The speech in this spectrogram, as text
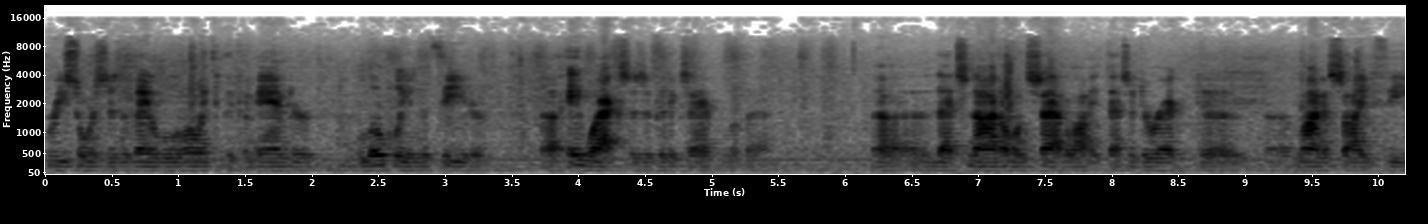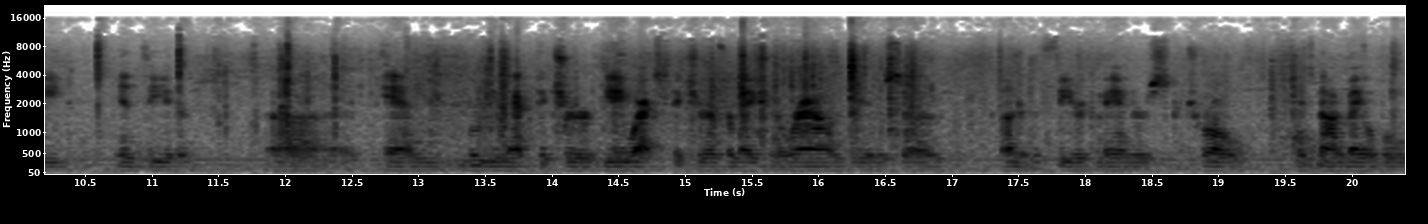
resources available only to the commander locally in the theater. AWACS is a good example of that. Uh, that's not on satellite. That's a direct uh, uh, line of sight feed in theater. And moving that picture, the AWACS picture information around is under the theater commander's control. It's not available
